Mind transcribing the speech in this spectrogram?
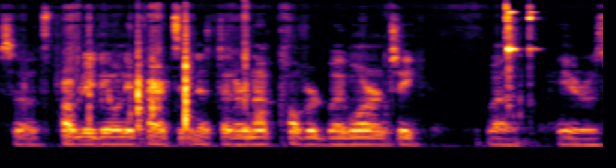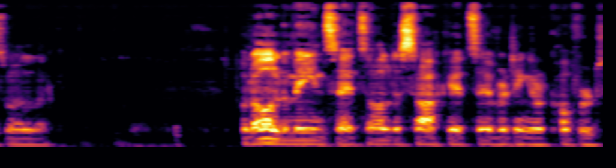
So it's probably the only parts in it that are not covered by warranty. Well, here as well, like. But all the main sets, all the sockets, everything are covered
